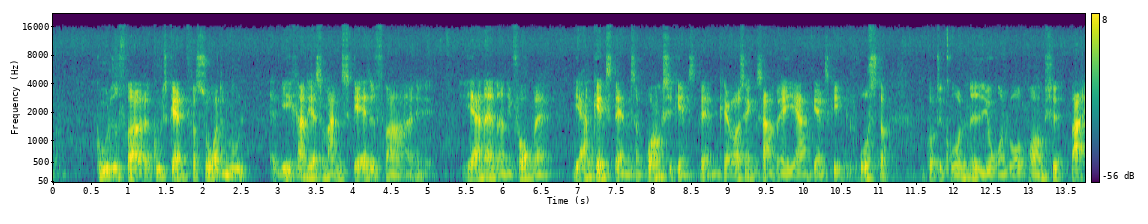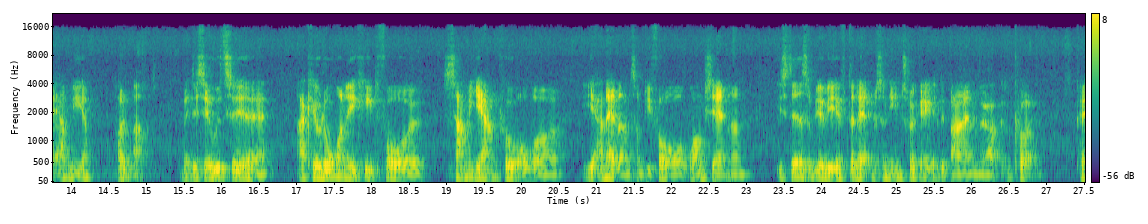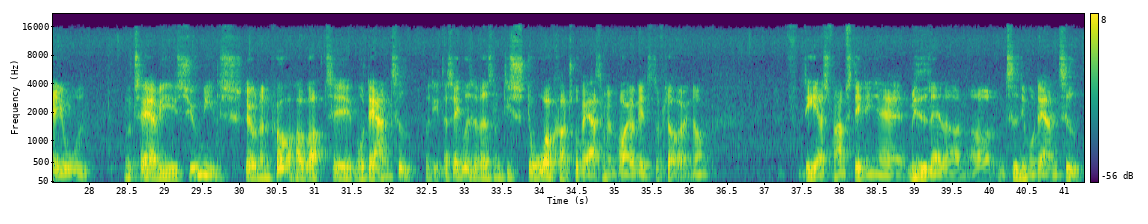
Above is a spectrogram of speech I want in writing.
guldet fra, guldskatten fra Sortemuld, at vi ikke har nær så mange skatte fra øh, jernalderen i form af jerngenstande som bronzegenstande, kan jo også hænge sammen med, at jern ganske enkelt ruster og går til grunden ned i jorden, hvor bronze bare er mere holdbart. Men det ser ud til, at arkeologerne ikke helt får øh, samme jern på over jernalderen, som de får over bronzealderen. I stedet så bliver vi efterladt med sådan et indtryk af, at det bare er en mørk og kold periode. Nu tager vi støvlerne på og hopper op til moderne tid, fordi der ser ikke ud til at have været sådan de store kontroverser mellem højre og venstrefløjen om DR's fremstilling af middelalderen og den tidlige moderne tid.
